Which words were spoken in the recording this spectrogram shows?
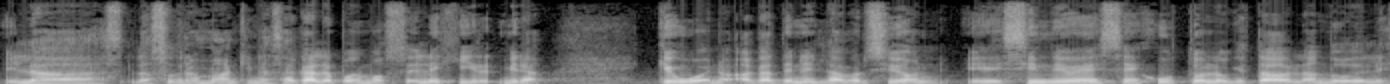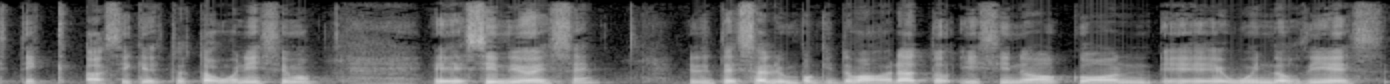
eh, las, las otras máquinas. Acá la podemos elegir. Mira, que bueno, acá tenés la versión eh, sin DOS, justo lo que estaba hablando del stick, así que esto está buenísimo. Eh, sin DOS eh, te sale un poquito más barato y si no con eh, Windows 10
